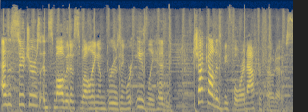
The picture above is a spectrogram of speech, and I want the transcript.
as his sutures and small bit of swelling and bruising were easily hidden. Check out his before and after photos.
